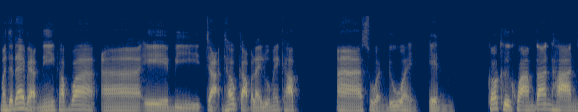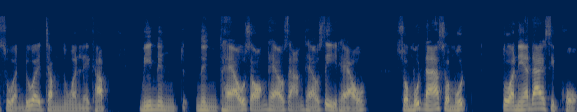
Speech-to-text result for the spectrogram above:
มันจะได้แบบนี้ครับว่า R A B จะเท่ากับอะไรรู้ไหมครับ R ส่วนด้วย N ก็คือความต้านทานส่วนด้วยจำนวนเลยครับ มีหนึ่งหนึ่งแถวสองแถวสามแถวสี่แถว สมมุตินะสมมุติตัวนี้ได้สิบหก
